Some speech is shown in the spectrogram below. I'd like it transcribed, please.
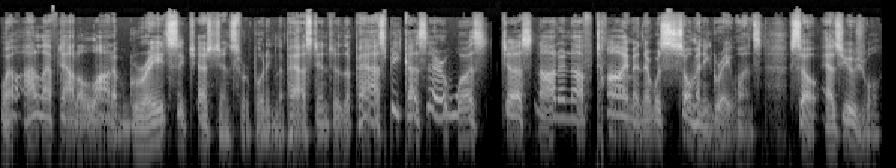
Well, I left out a lot of great suggestions for putting the past into the past because there was just not enough time and there was so many great ones. So, as usual,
